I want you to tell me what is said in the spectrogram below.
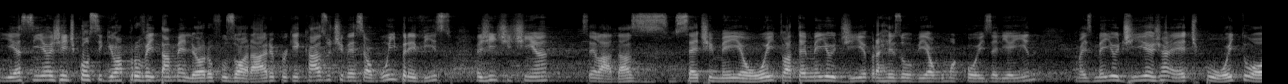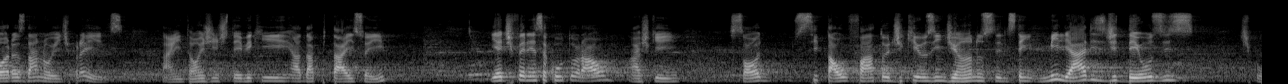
e assim a gente conseguiu aproveitar melhor o fuso horário, porque caso tivesse algum imprevisto, a gente tinha, sei lá, das 7 e meia, 8 até meio-dia para resolver alguma coisa ali ainda. Mas meio-dia já é tipo 8 horas da noite para eles. Tá? Então, a gente teve que adaptar isso aí. E a diferença cultural, acho que só citar o fato de que os indianos eles têm milhares de deuses, tipo,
